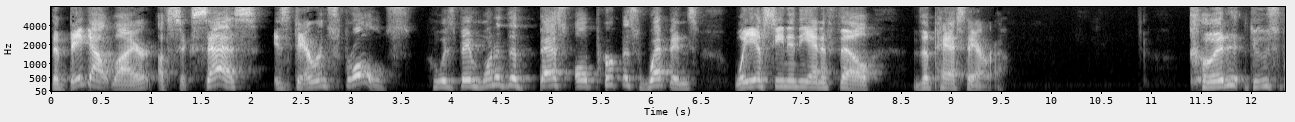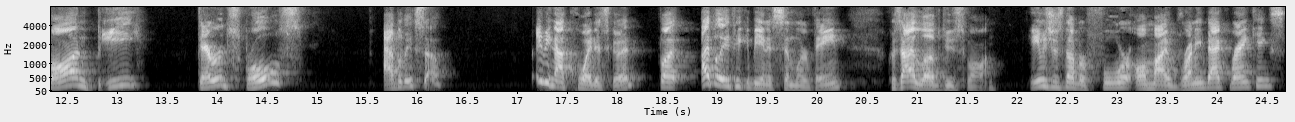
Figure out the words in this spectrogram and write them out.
The big outlier of success is Darren Sproles, who has been one of the best all purpose weapons we have seen in the NFL the past era. Could Deuce Vaughn be Darren Sproles? I believe so. Maybe not quite as good, but I believe he could be in a similar vein because I love Deuce Vaughn. He was just number four on my running back rankings.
